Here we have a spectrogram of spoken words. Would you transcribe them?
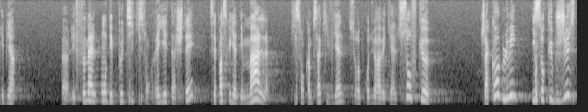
eh bien, euh, les femelles ont des petits qui sont rayés, tachetés, c'est parce qu'il y a des mâles qui sont comme ça, qui viennent se reproduire avec elles. Sauf que Jacob, lui, il s'occupe juste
